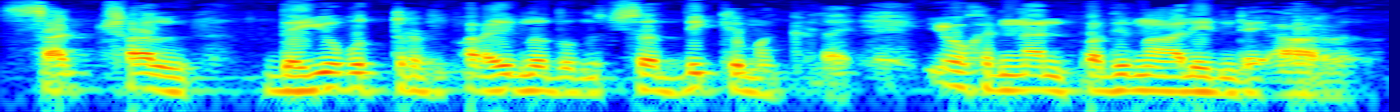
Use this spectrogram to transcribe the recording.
സാക്ഷാൽ ദൈവപുത്രൻ പറയുന്നതൊന്ന് ശ്രദ്ധിക്കും മക്കളെ. യോഹന്നാൻ പതിനാലിന്റെ ആറ്.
